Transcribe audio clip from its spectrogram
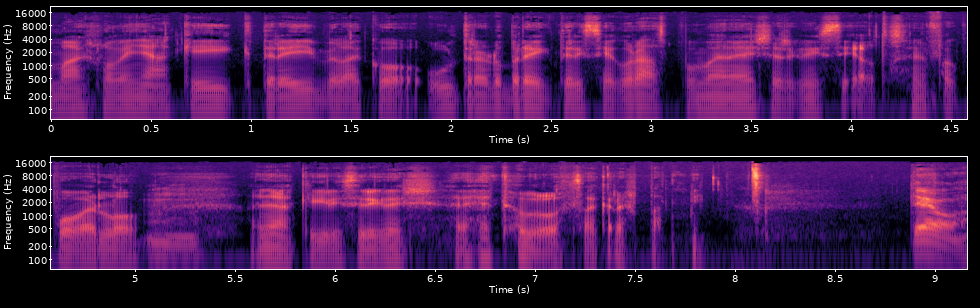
máš hlavě nějaký, který byl jako ultra dobrý, který si jako rád vzpomeneš a řekneš si, jo, to se mi fakt povedlo. Mm. A nějaký, když si řekneš, he, to bylo sakra špatný. Jo, uh,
